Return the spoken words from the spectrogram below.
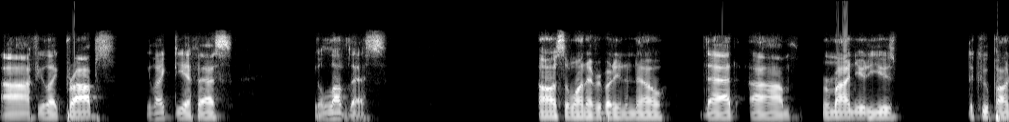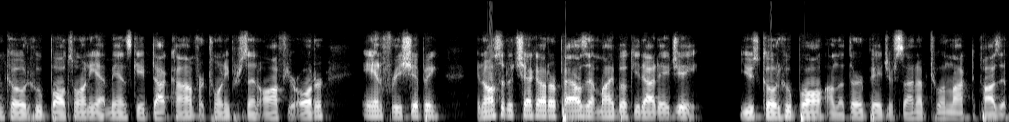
Uh, if you like props, you like DFS, you'll love this. I also want everybody to know that um, remind you to use the coupon code hoopball20 at manscaped.com for 20% off your order and free shipping. And also to check out our pals at mybookie.ag. Use code hoopball on the third page of sign up to unlock deposit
